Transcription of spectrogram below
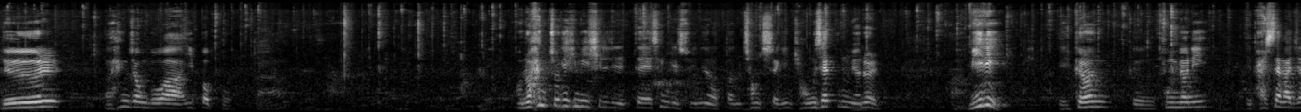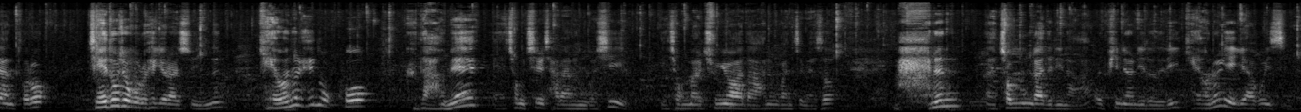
늘 행정부와 입법부가 어느 한쪽에 힘이 실릴 때 생길 수 있는 어떤 정치적인 경색 국면을 어, 미리 이 그런 그 국면이 발생하지 않도록 제도적으로 해결할 수 있는 개헌을 해놓고 그 다음에 정치를 잘하는 것이 정말 중요하다 하는 관점에서 많은 전문가들이나 오피니언 리더들이 개헌을 얘기하고 있습니다.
